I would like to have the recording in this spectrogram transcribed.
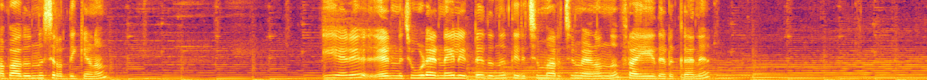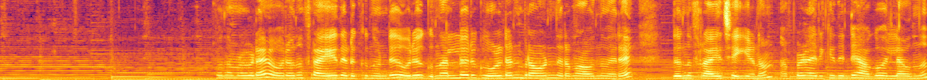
അപ്പോൾ അതൊന്ന് ശ്രദ്ധിക്കണം. ഈ ഒരു എണ്ണ ചൂട് എണ്ണയിലിട്ട് ഇതൊന്ന് തിരിച്ചും മറിച്ചും വേണം ഒന്ന് ഫ്രൈ ചെയ്തെടുക്കാൻ. നമ്മളിവിടെ ഓരോന്ന് ഫ്രൈ ചെയ്തെടുക്കുന്നുണ്ട്. ഒരു നല്ലൊരു ഗോൾഡൻ ബ്രൗൺ നിറമാവുന്ന വരെ ഇതൊന്ന് ഫ്രൈ ചെയ്യണം. അപ്പോഴായിരിക്കും ഇതിന്റെ അകമെല്ലാം ഒന്ന്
